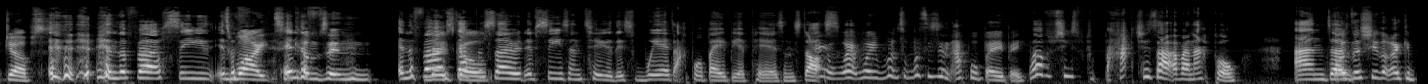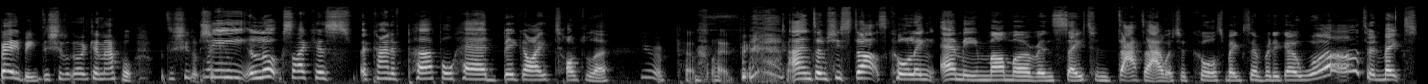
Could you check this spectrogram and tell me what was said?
the- Jobs? in the first season. It's white. in It the- comes in. In the first episode of season two, this weird apple baby appears and starts. On, wait, wait, what's what is an apple baby? Well, she hatches out of an apple, And um, does she look like a baby? Does she look like an apple? Does she look like she looks like a kind of purple haired, big eyed toddler. You're a purple head? And um, she starts calling Emmy Mama and Satan Dada, which of course makes everybody go, What? And makes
